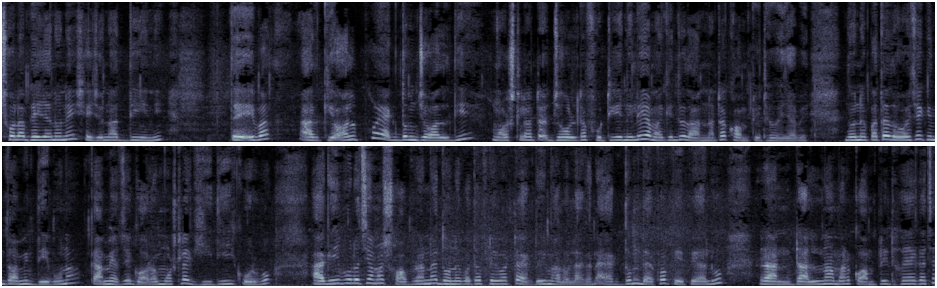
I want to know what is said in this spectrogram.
ছোলা ভেজানো নেই, সেই জন্য আর দিইনি। তো এবার আর কি, অল্প একদম জল দিয়ে মশলাটা, ঝোলটা ফুটিয়ে নিলেই আমার কিন্তু রান্নাটা কমপ্লিট হয়ে যাবে। ধনে পাতা রয়েছে কিন্তু আমি দেবো না আমি আজকে গরম মশলা ঘি দিয়েই করব। আগেই বলেছি আমার সব রান্নায় ধনে পাতা ফ্লেভারটা একদমই ভালো লাগে না। একদম দেখো পেঁপে আলু রান, ডালনা আমার কমপ্লিট হয়ে গেছে।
